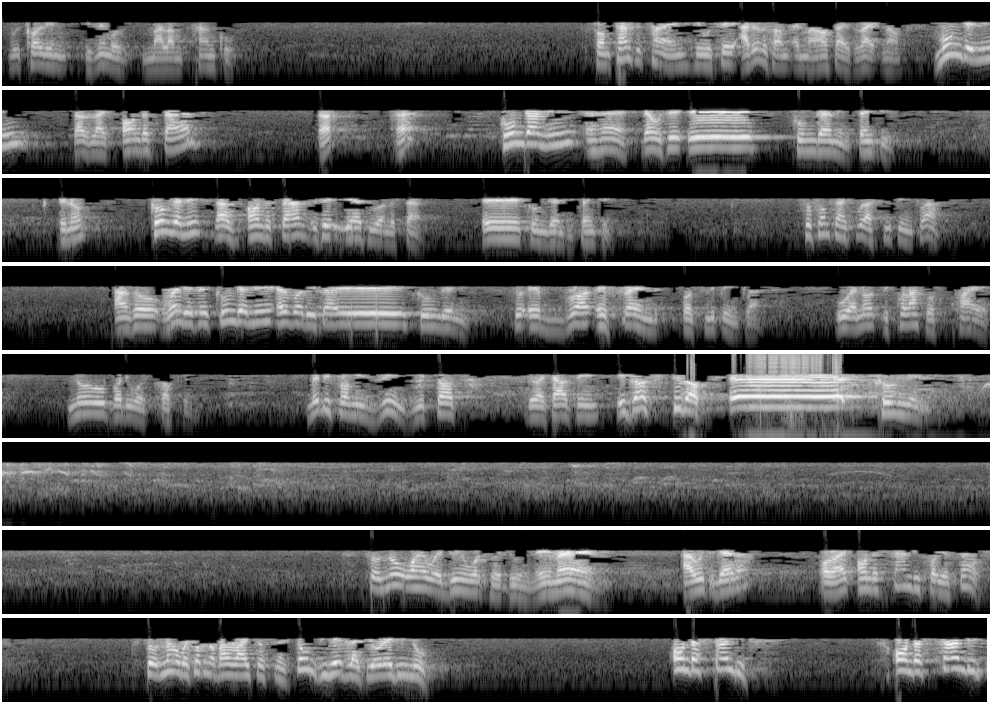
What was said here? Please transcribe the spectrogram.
we call him, his name was Malam Tanku. From time to time, he would say, I don't know if I'm, my answer is right now. Mungeni, that's like understand. Huh? Huh? Kungani, uh-huh. then we say, eh, Kungani. Thank you. You know? Kungani, that's understand. He said, yes, we understand. Eh, Kungani, thank you. So sometimes people are sleeping in class. And so when they say Kungani, everybody say, eh, Kungani. So a bro- a friend was sleeping in class. We were not, the class was quiet. Nobody was talking. Maybe from his dream, he thought they were shouting. He just stood up, eh, Kungani. So know why we're doing what we're doing. Amen. Are we together? All right. Understand it for yourself. So now we're talking about righteousness. Don't behave like you already know. Understand it. Understand it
